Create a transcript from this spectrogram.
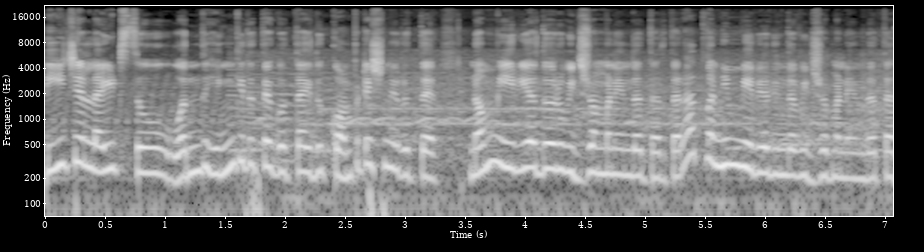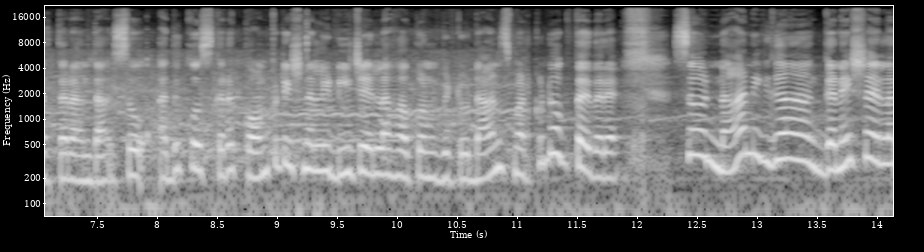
ಡಿ ಜೆ ಲೈಟ್ಸು ಒಂದು ಹೆಂಗಿರುತ್ತೆ ಗೊತ್ತಾ? ಇದು ಕಾಂಪಿಟೇಷನ್ ಇರುತ್ತೆ. ನಮ್ಮ ಏರಿಯಾದವರು ವಿಜೃಂಭಣೆಯಿಂದ ತರ್ತಾರ? ಅಥವಾ ನಿಮ್ಮ ಏರಿಯಾದಿಂದ ವಿಜೃಂಭಣೆಯಿಂದ ತರ್ತಾರ ಅಂತ. ಸೊ ಅದಕ್ಕೋಸ್ಕರ ಕಾಂಪಿಟೇಷನಲ್ಲಿ ಡಿ ಜೆ ಎಲ್ಲ ಹಾಕೊಂಡ್ಬಿಟ್ಟು ಡಾನ್ಸ್ ಮಾಡ್ಕೊಂಡು ಹೋಗ್ತಾ ಇದ್ದಾರೆ ಸೊ ನಾನೀಗ ಗಣೇಶ ಎಲ್ಲ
